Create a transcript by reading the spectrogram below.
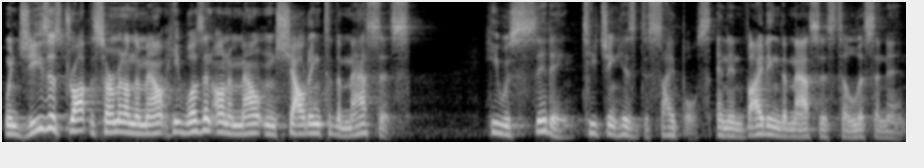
When Jesus dropped the Sermon on the Mount, he wasn't on a mountain shouting to the masses. He was sitting, teaching his disciples and inviting the masses to listen in.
